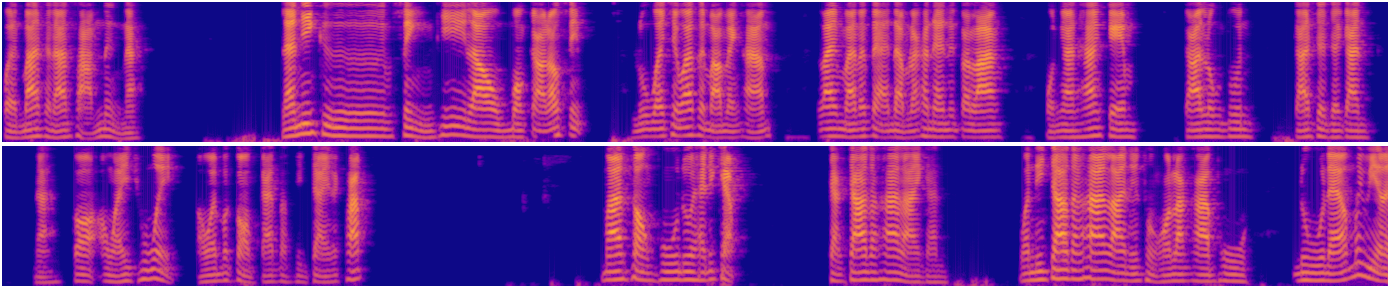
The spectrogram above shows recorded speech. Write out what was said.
เปิดบ้านชนะสามหนึ่งนะ และนี่คือสิ่งที่เราบอกกล่าวแล้วสิบรู้ไว้ใช่ว่าสมาแบ่งหาม ไล่มาตั้งแต่อันดับและคะแนนในตาราง ผลงานห้าเกม การลงทุน การจอเจอกันนะก็เอาไว้ช่วย เอาไว้ประกอบการตัดสินใจนะครับ มาส่องภูดูแฮนดิแคปจากเจ้าทั้งห้ารายกัน วันนี้เจ้าทั้งห้ารายในส่วนของราคาภูดูแล้วไม่มีอะไร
